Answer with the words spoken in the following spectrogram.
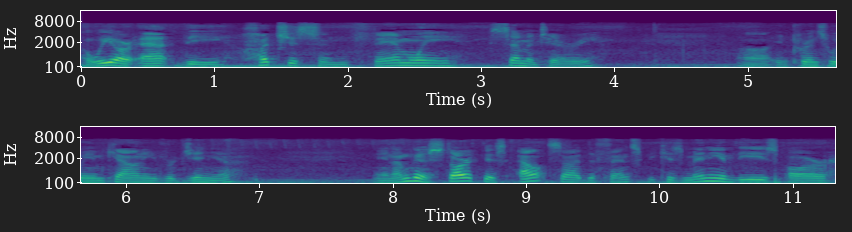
Uh, we are at the Hutchison Family Cemetery uh, in Prince William County, Virginia. And I'm going to start this outside the fence because many of these are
